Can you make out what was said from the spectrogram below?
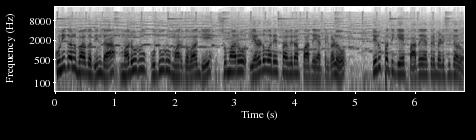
ಕುಣಿಗಲ್ ಭಾಗದಿಂದ ಮರೂರು ಕುದೂರು ಮಾರ್ಗವಾಗಿ ಸುಮಾರು ಎರಡೂವರೆ ಸಾವಿರ ಪಾದಯಾತ್ರಿಗಳು ತಿರುಪತಿಗೆ ಪಾದಯಾತ್ರೆ ಬೆಳೆಸಿದರು.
